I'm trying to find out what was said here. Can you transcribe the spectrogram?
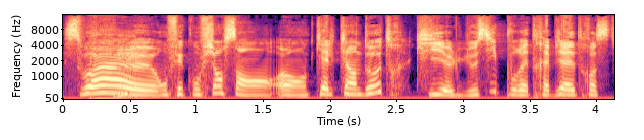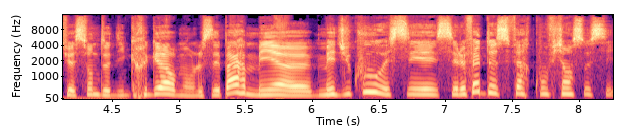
Soit on fait confiance en, en quelqu'un d'autre qui lui aussi pourrait très bien être en situation de Dunning-Kruger, mais on le sait pas. Mais mais du coup, c'est le fait de se faire confiance aussi,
